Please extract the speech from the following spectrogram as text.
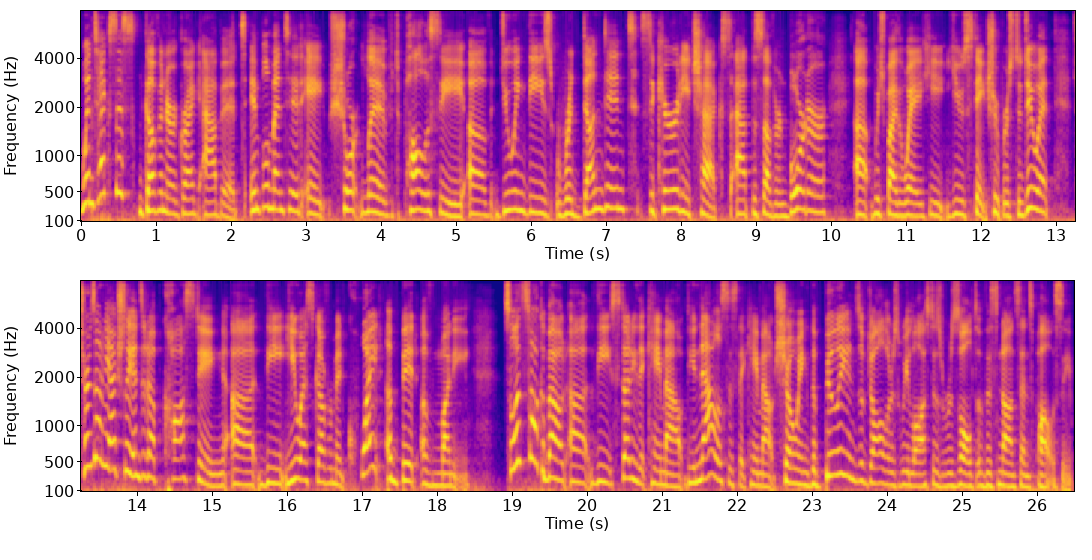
When Texas Governor Greg Abbott implemented a short lived policy of doing these redundant security checks at the southern border, uh, which by the way, he used state troopers to do it, turns out he actually ended up costing uh, the US government quite a bit of money. So let's talk about uh, the study that came out, the analysis that came out showing the billions of dollars we lost as a result of this nonsense policy.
